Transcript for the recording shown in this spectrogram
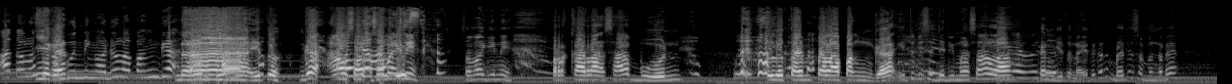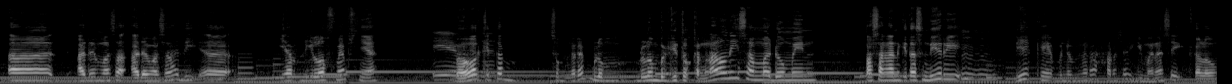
Atau lo Iya suka kan? gunting odol apa enggak? Nah, itu. Enggak, oh, sama, sama ini. Sama gini. Perkara sabun lu tempel apa enggak itu bisa jadi masalah Iya, kan gitu. Nah, itu kan berarti sebenarnya eh, ada masa ada masalah di eh, ya di love maps-nya Iya, bahwa benar. kita sebenarnya belum belum begitu kenal nih sama domain pasangan kita sendiri. Mm-mm. Dia kayak bener-bener harusnya gimana sih kalau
